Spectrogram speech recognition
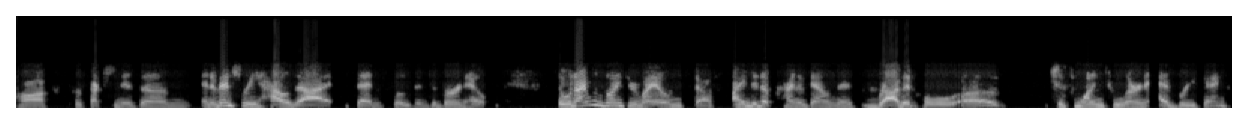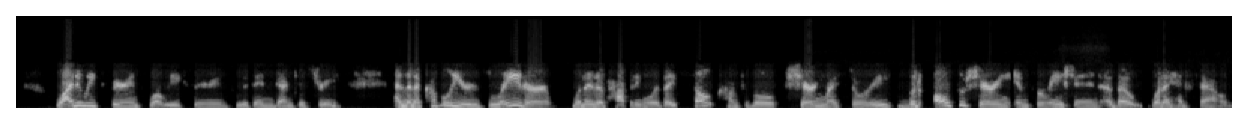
talk, perfectionism, and eventually how that then flows into burnout. So when I was going through my own stuff, I ended up kind of down this rabbit hole of just wanting to learn everything. Why do we experience what we experience within dentistry? And then a couple of years later, what ended up happening was I felt comfortable sharing my story, but also sharing information about what I had found.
